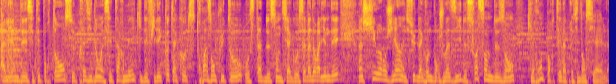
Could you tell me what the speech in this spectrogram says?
Allende, c'était pourtant ce président et cette armée qui défilaient côte à côte trois ans plus tôt au stade de Santiago. Salvador Allende, un chirurgien issu de la grande bourgeoisie de 62 ans qui remportait la présidentielle.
